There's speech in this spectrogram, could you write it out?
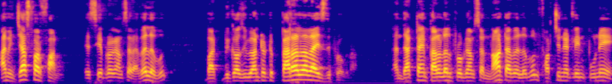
I mean, just for fun. SCF programs are available, but because we wanted to parallelize the program. And that time parallel programs are not available. Fortunately, in Pune,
